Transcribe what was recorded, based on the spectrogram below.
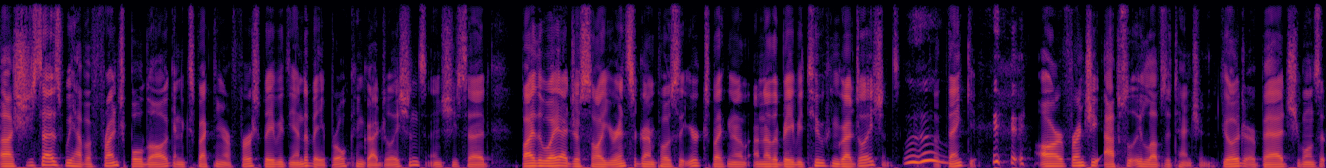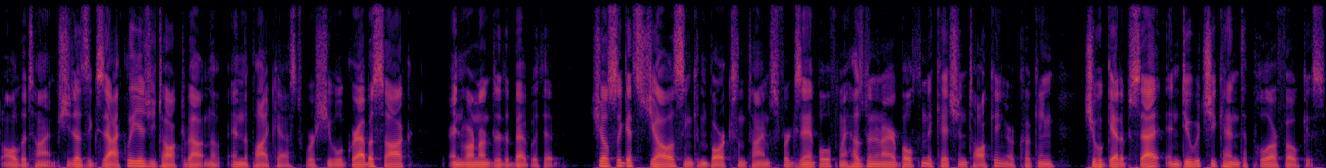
Uh, she says we have a French bulldog and expecting our first baby at the end of April. Congratulations! And she said, by the way, I just saw your Instagram post that you're expecting another baby too. Congratulations! So thank you. our Frenchie absolutely loves attention, good or bad. She wants it all the time. She does exactly as you talked about in the in the podcast, where she will grab a sock and run under the bed with it. She also gets jealous and can bark sometimes. For example, if my husband and I are both in the kitchen talking or cooking, she will get upset and do what she can to pull our focus.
